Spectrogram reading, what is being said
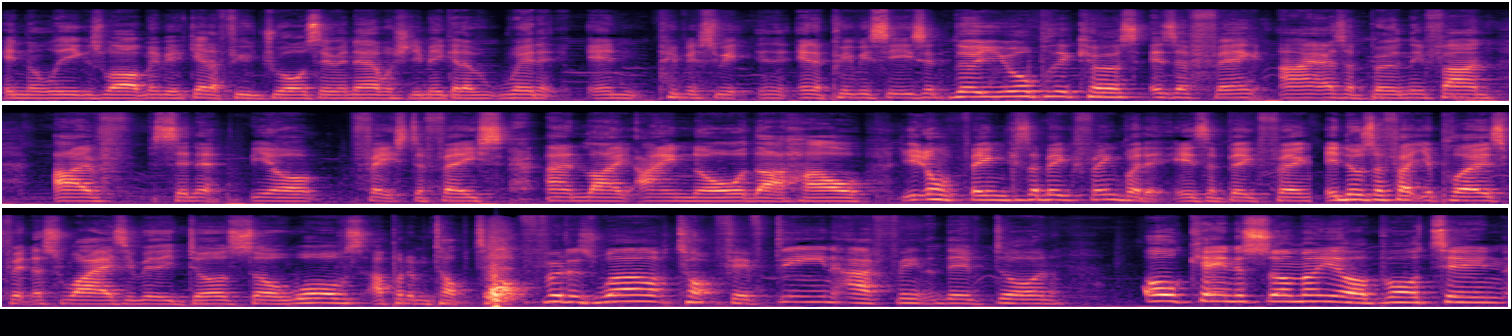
in the league as well. Maybe get a few draws here and there, which they may get a win in previous in, in a previous season. The Europa League curse is a thing. I as a Burnley fan, I've seen it, you know, face to face, and like I know that how you don't think is a big thing, but it is a big thing. It does affect your players fitness wise, it really does. So Wolves, I put them top top. Watford as well, top 15. I think that they've done okay in the summer. You know, brought in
